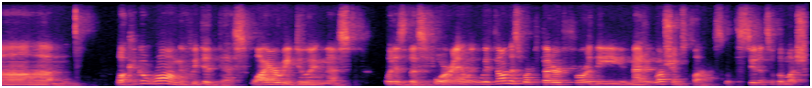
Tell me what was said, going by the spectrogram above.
um, what could go wrong if we did this? Why are we doing this? What is this for? And we, we found this worked better for the magic mushrooms class with the students with a much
